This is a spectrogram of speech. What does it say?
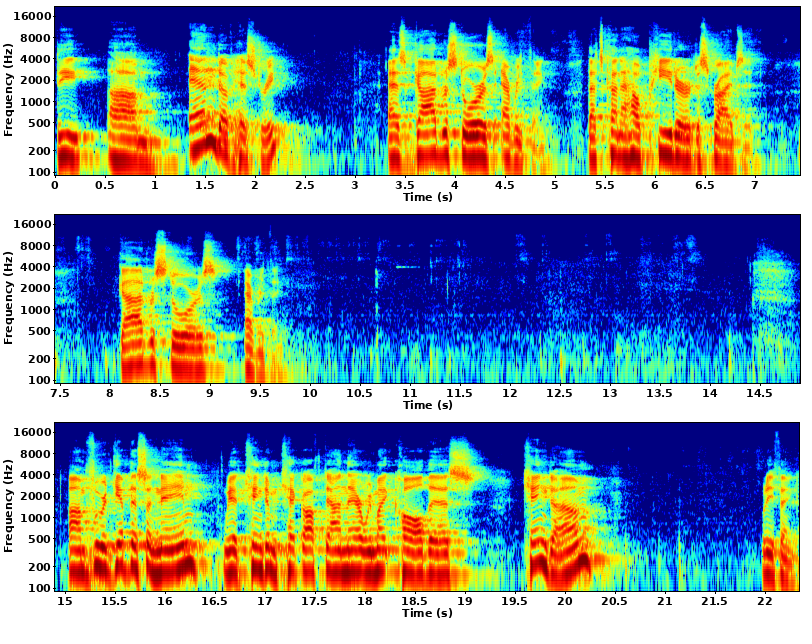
the um, end of history as God restores everything. That's kind of how Peter describes it. God restores everything. Um, if we would give this a name, we had Kingdom Kickoff down there. We might call this Kingdom. What do you think?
